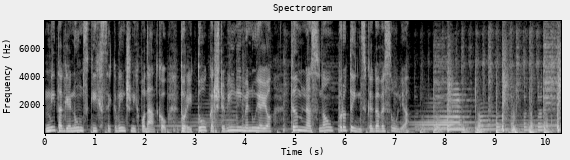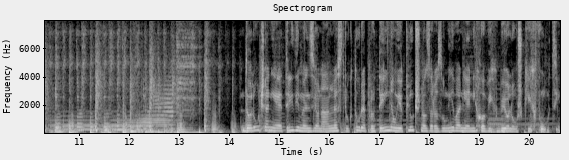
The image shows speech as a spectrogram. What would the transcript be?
metagenomskih sekvenčnih podatkov, torej to, kar številni imenujejo temna snov proteinskega vesolja. Določanje tridimenzionalne strukture proteinov je ključno za razumevanje njihovih bioloških funkcij.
